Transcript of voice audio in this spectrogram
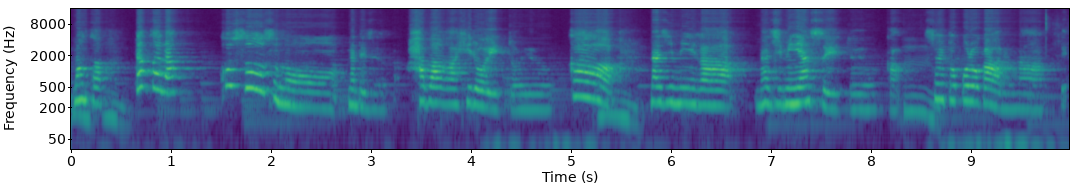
なんか、だからこそ、その、なんていうんですか、幅が広いというか、馴染みが、馴染みやすいというか、そういうところがあるなって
